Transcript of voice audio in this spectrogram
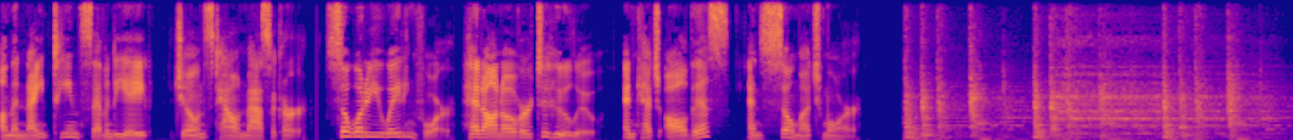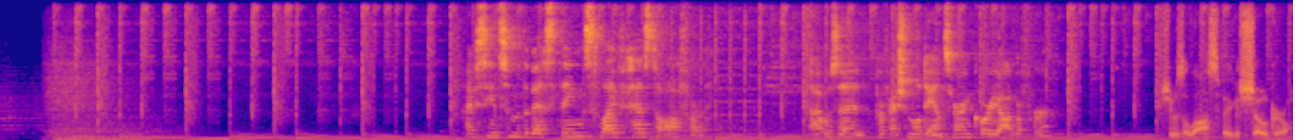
on the 1978 Jonestown Massacre. So, what are you waiting for? Head on over to Hulu and catch all this and so much more. I've seen some of the best things life has to offer. I was a professional dancer and choreographer. She was a Las Vegas showgirl.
